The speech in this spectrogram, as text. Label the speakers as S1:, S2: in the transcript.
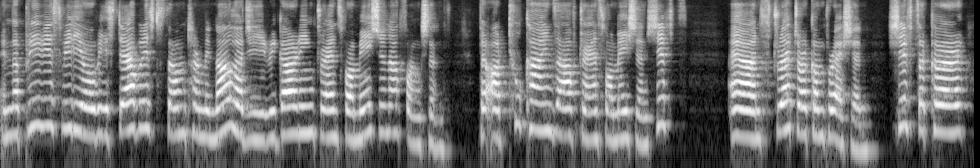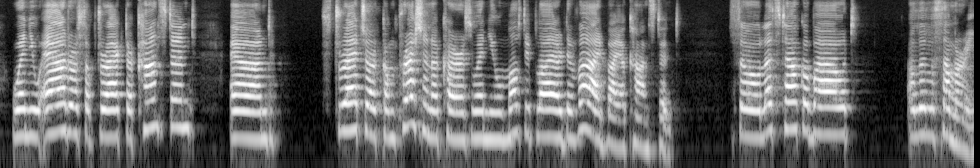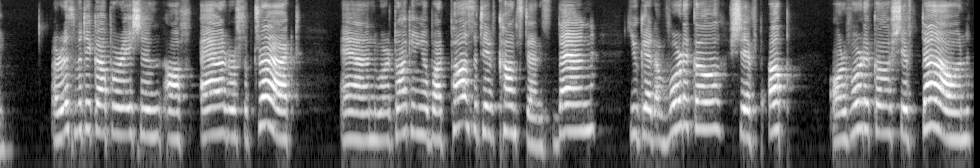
S1: In the previous video, we established some terminology regarding transformation of functions. There are two kinds of transformation, shifts and stretch or compression. Shifts occur when you add or subtract a constant, and stretch or compression occurs when you multiply or divide by a constant. So let's talk about a little summary. Arithmetic operation of add or subtract and we're talking about positive constants, then you get a vertical shift up or vertical shift down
